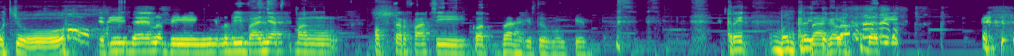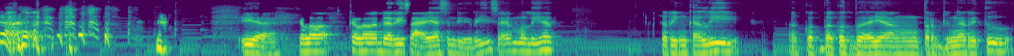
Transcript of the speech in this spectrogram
Ucu. Jadi saya lebih lebih banyak mengobservasi khotbah gitu mungkin. Krit, Nah mengkritik kalau ya. dari Iya, kalau kalau dari saya sendiri saya melihat sering kali eh, khotbah-khotbah yang terdengar itu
